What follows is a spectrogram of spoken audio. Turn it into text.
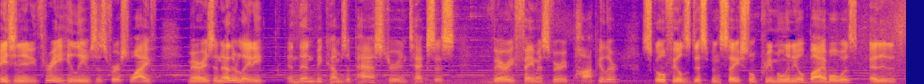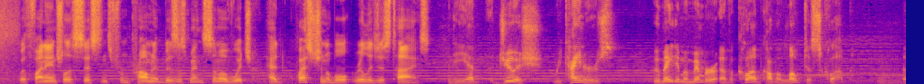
1883, he leaves his first wife, marries another lady, and then becomes a pastor in Texas. Very famous, very popular. Scofield's dispensational premillennial Bible was edited with financial assistance from prominent businessmen, some of which had questionable religious ties. And he had Jewish retainers who made him a member of a club called the Lotus Club, hmm.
